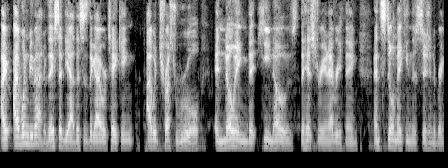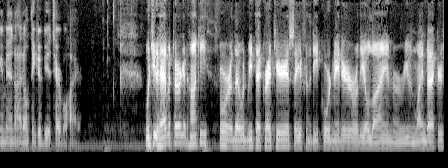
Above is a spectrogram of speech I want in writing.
I I wouldn't be mad if they said, yeah, this is the guy we're taking. I would trust Rhule and knowing that he knows the history and everything, and still making the decision to bring him in. I don't think it'd be a terrible hire. Would you have a target honky for that would meet that criteria, say for the D coordinator or the O line or even linebackers?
